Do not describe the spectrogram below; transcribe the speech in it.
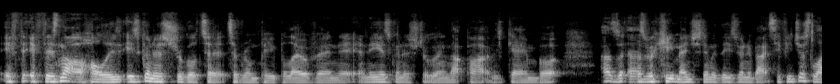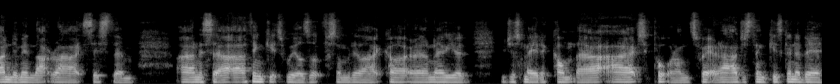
if if there's not a hole, he's, he's going to struggle to to run people over, and and he is going to struggle in that part of his game. But as as we keep mentioning with these running backs, if you just land him in that right system, honestly, I think it's wheels up for somebody like Carter. I know you you just made a comp there. I actually put one on Twitter, and I just think he's going to be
